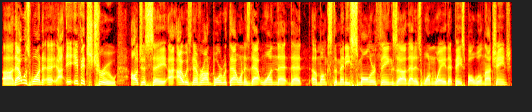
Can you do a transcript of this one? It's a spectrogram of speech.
Uh, that was one. Uh, if it's true, I'll just say I, I, was never on board with that one. Is that one that that amongst the many smaller things uh, that is one way that baseball will not change?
